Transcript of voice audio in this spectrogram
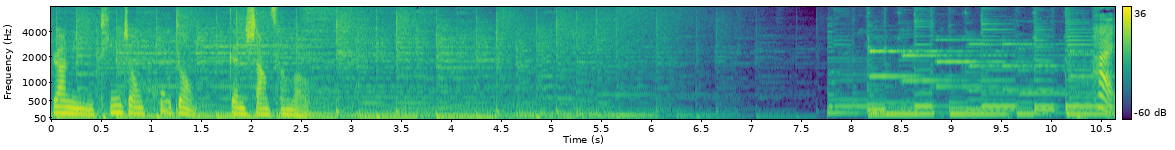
让你与听众互动更上层楼。嗨，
